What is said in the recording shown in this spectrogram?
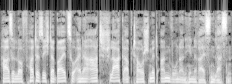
Haseloff hatte sich dabei zu einer Art Schlagabtausch mit Anwohnern hinreißen lassen.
